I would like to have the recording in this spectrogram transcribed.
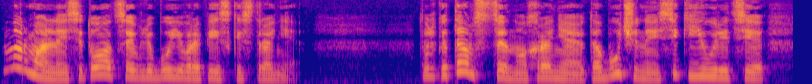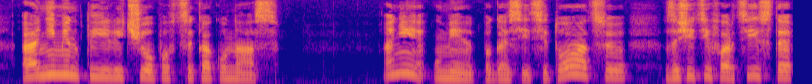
Нормальная ситуация в любой европейской стране. Только там сцену охраняют обученные секьюрити, а не менты или чоповцы, как у нас. Они умеют погасить ситуацию, защитив артиста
